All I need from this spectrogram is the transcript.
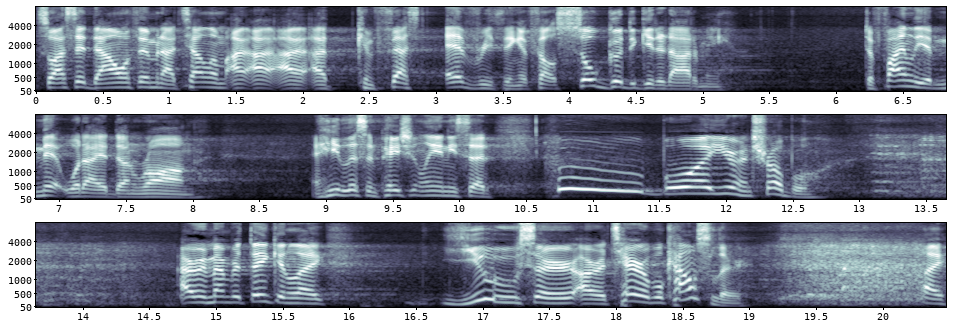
So I sit down with him and I tell him, I, I, I confessed everything. It felt so good to get it out of me, to finally admit what I had done wrong. And he listened patiently and he said, Whoo, boy, you're in trouble. I remember thinking, like, you, sir, are a terrible counselor. like,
